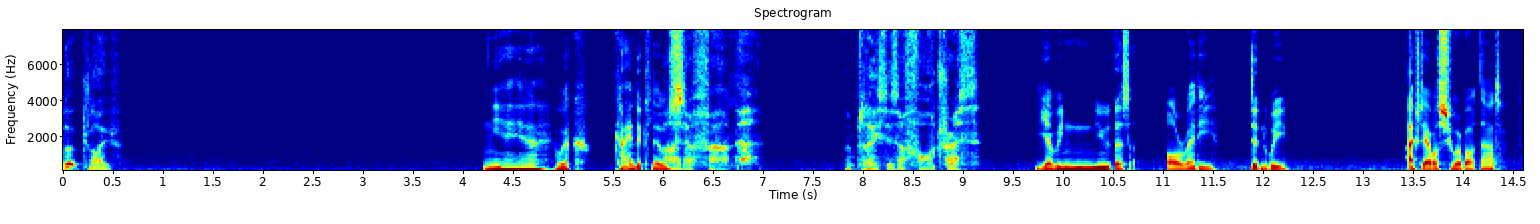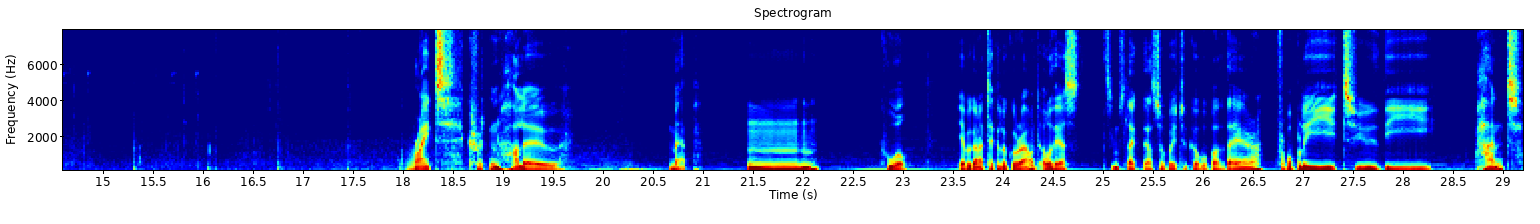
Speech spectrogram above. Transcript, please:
Look, Clive. Yeah, yeah, we're kinda close. I'd have found her. The place is a fortress. Yeah, we knew this already, didn't we? Actually, I was sure about that. Right, Crichton Hollow. Map. Mm-hmm. Cool. Yeah, we're gonna take a look around. Oh, there's... Seems like there's a way to go over there. Probably to the hunt,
